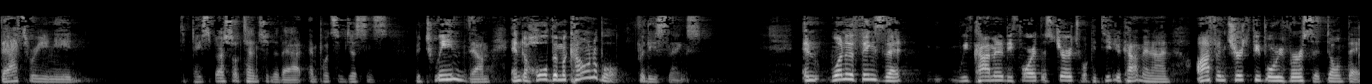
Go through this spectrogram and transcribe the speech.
that's where you need to pay special attention to that and put some distance between them and to hold them accountable for these things. And one of the things that we've commented before at this church, we'll continue to comment on, often church people reverse it, don't they?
